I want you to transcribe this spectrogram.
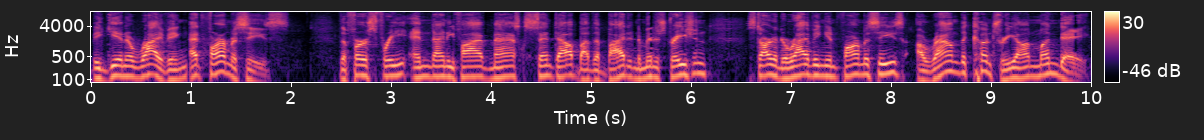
begin arriving at pharmacies. The first free N95 masks sent out by the Biden administration started arriving in pharmacies around the country on Monday.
